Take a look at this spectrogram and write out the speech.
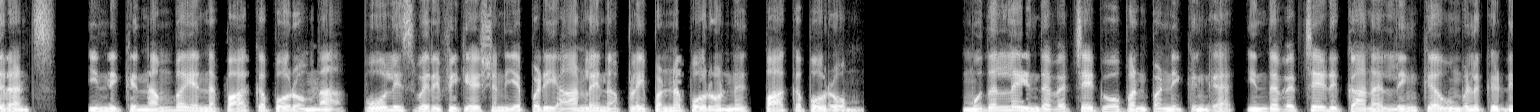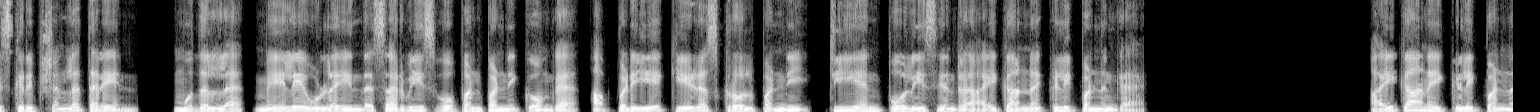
பிரண்ட்ஸ் இன்னைக்கு நம்ப என்ன பார்க்க போறோம்னா போலீஸ் வெரிஃபிகேஷன் எப்படி ஆன்லைன் அப்ளை பண்ண போறோம்னு பார்க்க போறோம். முதல்ல இந்த வெப்சைட் ஓபன் பண்ணிக்குங்க. இந்த வெப்சைட்டுக்கான லிங்க உங்களுக்கு டிஸ்கிரிப்ஷன்ல தரேன். முதல்ல மேலே உள்ள இந்த சர்வீஸ் ஓபன் பண்ணிக்கோங்க. அப்படியே கீழே ஸ்க்ரோல் பண்ணி டிஎன் போலீஸ் என்ற ஐகான்ன கிளிக் பண்ணுங்க. ஐகானை கிளிக் பண்ண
